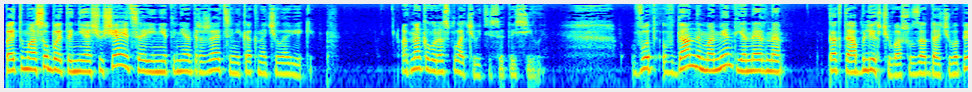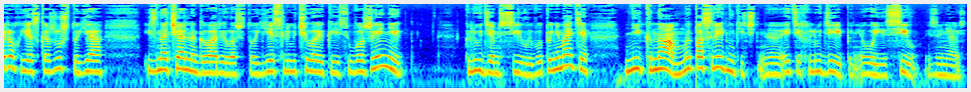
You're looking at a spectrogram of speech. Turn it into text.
Поэтому особо это не ощущается и это не отражается никак на человеке. Однако вы расплачиваетесь этой силой. Вот в данный момент я, наверное, как-то облегчу вашу задачу. Во-первых, я скажу, что я изначально говорила, что если у человека есть уважение к людям силы, вы понимаете, не к нам, мы посредники э, этих людей, ой, сил, извиняюсь.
